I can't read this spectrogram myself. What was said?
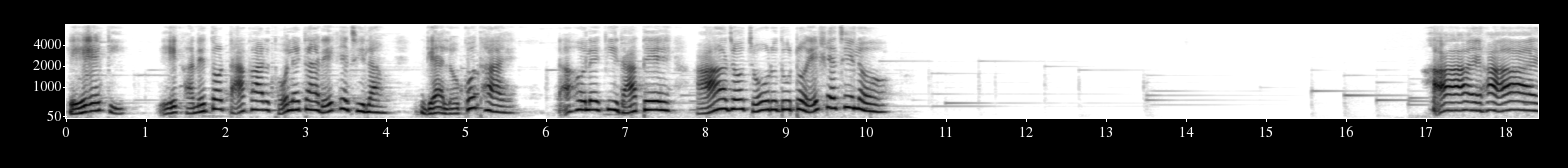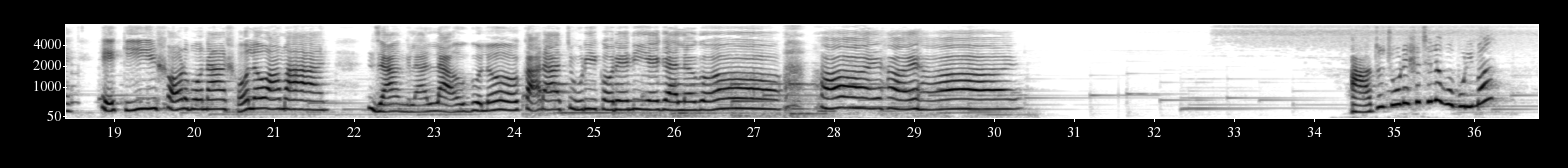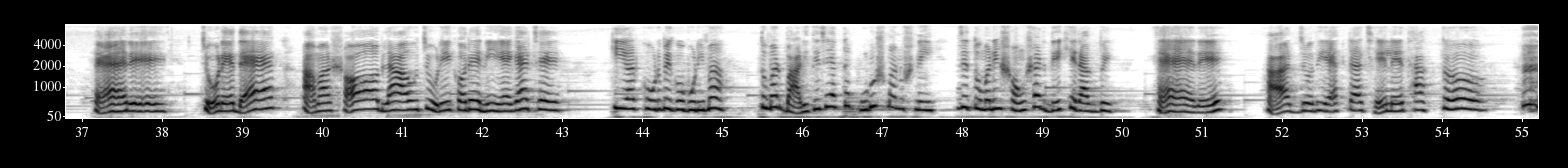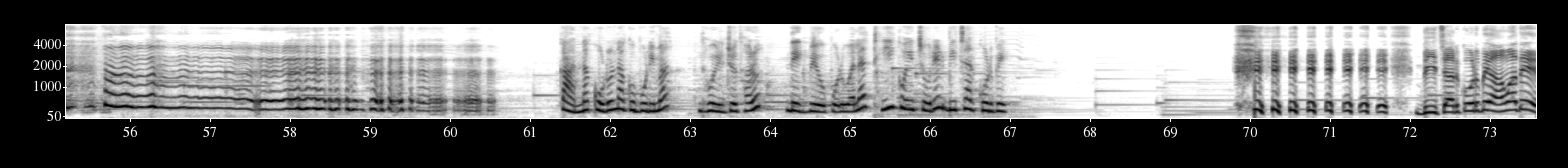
এ কি? এখানে তো টাকার থলেটা রেখেছিলাম। গেল কোথায়? তাহলে কি রাতে আজও চোর দুটো এসেছিল? হায় হায়, এ কি সর্বনাশ হলো আমার। জাংলার লাউগুলো কারা চুরি করে নিয়ে গেল গো। হায় হায় হায়। আজও চোর এসেছিল গো বুড়িমা? হ্যাঁ রে চোরে দেখ আমার সব লাউ চুরি করে নিয়ে গেছে। কি আর করবে গো বুড়িমা? তোমার বাড়িতে যে একটা পুরুষ মানুষ নেই যে তোমার এই সংসার দেখে রাখবে। হ্যাঁ রে আজ যদি একটা ছেলে থাকতো। কান্না করো না গো বুড়িমা ধৈর্য ধরো। দেখবে ওপরওয়ালা ঠিক ওই চোরের বিচার করবে। বিচার করবে আমাদের?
